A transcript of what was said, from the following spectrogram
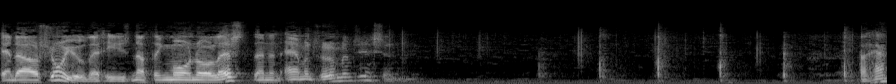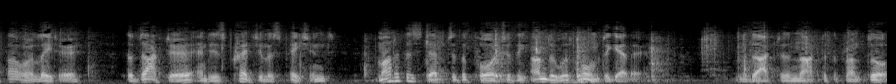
And I'll show you that he's nothing more nor less than an amateur magician. A half hour later, the doctor and his credulous patient mounted the steps to the porch of the Underwood home together. The doctor knocked at the front door.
